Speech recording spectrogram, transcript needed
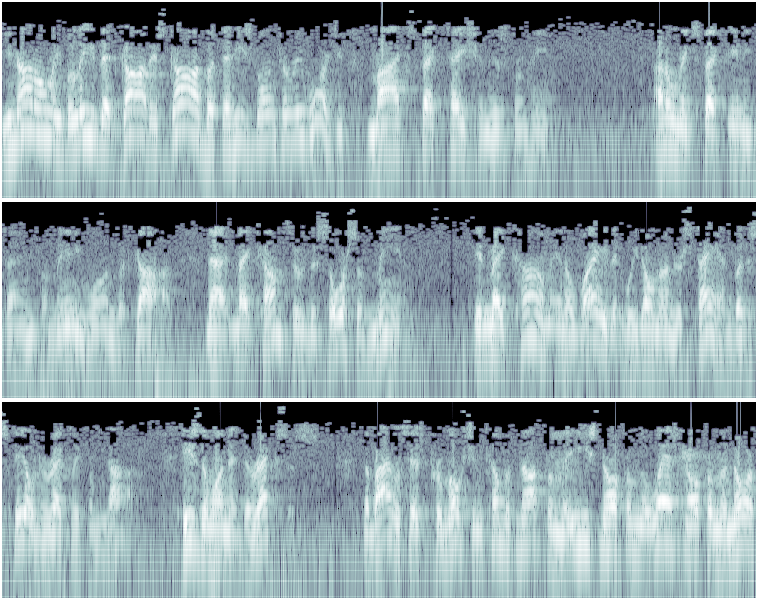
You not only believe that God is God, but that He's going to reward you. My expectation is from Him. I don't expect anything from anyone but God. Now, it may come through the source of men. It may come in a way that we don't understand, but it's still directly from God. He's the one that directs us. The Bible says promotion cometh not from the east, nor from the west, nor from the north,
